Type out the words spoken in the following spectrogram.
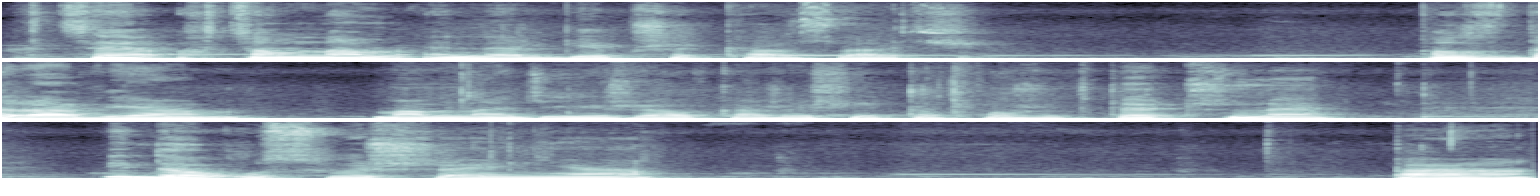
chce, chcą nam energię przekazać. Pozdrawiam. Mam nadzieję, że okaże się to pożyteczne i do usłyszenia. Pa.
